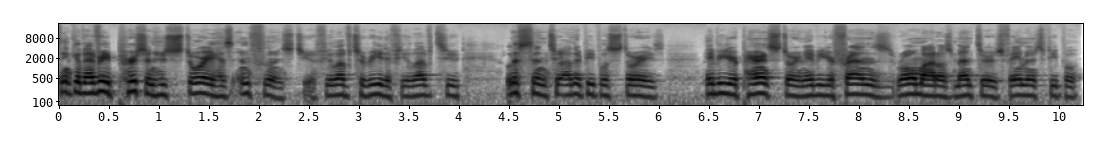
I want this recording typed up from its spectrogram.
Think of every person whose story has influenced you. If you love to read, if you love to listen to other people's stories, maybe your parents' story, maybe your friends, role models, mentors, famous people,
